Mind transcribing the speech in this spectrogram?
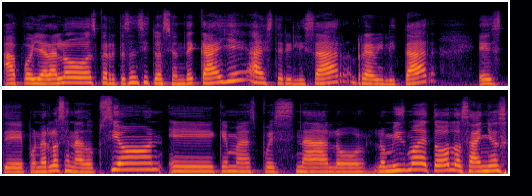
a apoyar a los perritos en situación de calle, a esterilizar, rehabilitar, este, ponerlos en adopción. Eh, ¿Qué más? Pues nada, lo, lo mismo de todos los años.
